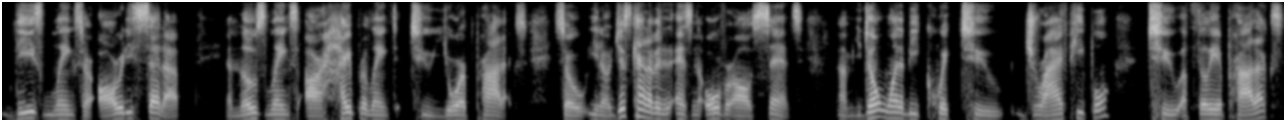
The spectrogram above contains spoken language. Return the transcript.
these links are already set up and those links are hyperlinked to your products. So, you know, just kind of as an overall sense, um, you don't want to be quick to drive people to affiliate products,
